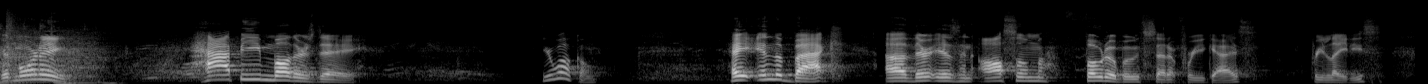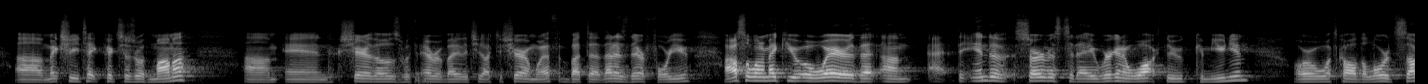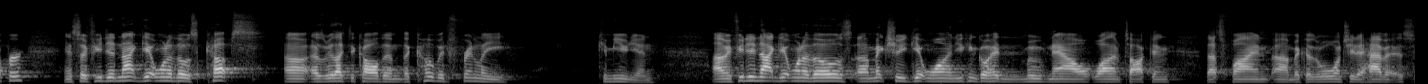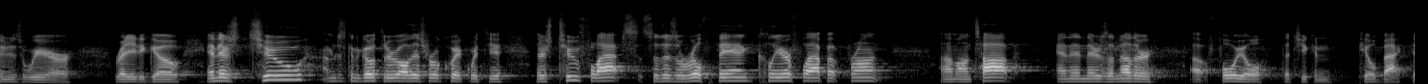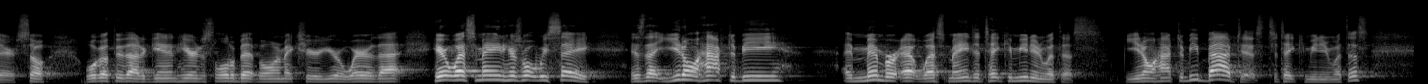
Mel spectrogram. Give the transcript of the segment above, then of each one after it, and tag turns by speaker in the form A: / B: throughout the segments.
A: Good morning. Happy Mother's Day. You're welcome. Hey, in the back, uh, there is an awesome photo booth set up for you guys, for you ladies. Uh, make sure you take pictures with Mama um, and share those with everybody that you like to share them with. But uh, that is there for you. I also want to make you aware that um, at the end of service today, we're going to walk through communion or what's called the Lord's Supper. And so if you did not get one of those cups, uh, as we like to call them, the COVID friendly communion, um, if you did not get one of those, uh, make sure you get one. You can go ahead and move now while I'm talking. That's fine um, because we'll want you to have it as soon as we are ready to go. And there's two, I'm just going to go through all this real quick with you. There's two flaps. So there's a real thin, clear flap up front um, on top, and then there's another uh, foil that you can peel back there. So we'll go through that again here in just a little bit, but I want to make sure you're aware of that. Here at West Main, here's what we say is that you don't have to be a member at West Main to take communion with us. You don't have to be Baptist to take communion with us.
